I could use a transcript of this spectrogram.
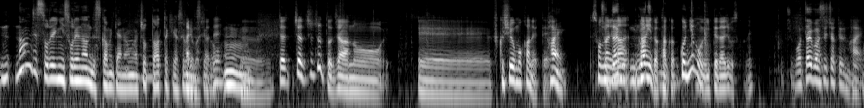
んなんでそれにそれなんですかみたいなのがちょっとあった気がすあるんですけど。ね。ううんんじゃあじゃあちょっとじゃああの、えー復習も兼ねて、はい。そんなになちょだいぶ難易度高いこれ2問いって大丈夫ですかね？だいぶ忘れちゃってるんで。はい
